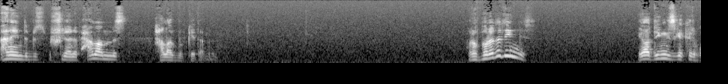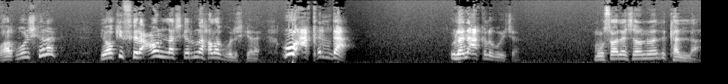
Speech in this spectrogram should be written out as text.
Ana endi biz ushlanib hammamiz halok bo'lib ketamiz. Ro'parada dengiz. Yo dengizga kirib g'arq bo'lish kerak, yoki Fir'aun lashkari bilan halok bo'lish kerak. U aqlda. Ularning aqli bo'yicha. Musa alayhissalom nima dedi? Kalla.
